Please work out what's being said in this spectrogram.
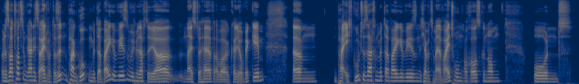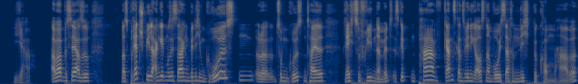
Und es war trotzdem gar nicht so einfach. Da sind ein paar Gurken mit dabei gewesen, wo ich mir dachte, ja, nice to have, aber kann ich auch weggeben. Ähm, ein paar echt gute Sachen mit dabei gewesen. Ich habe jetzt mal Erweiterungen auch rausgenommen. Und ja. Aber bisher, also was Brettspiele angeht, muss ich sagen, bin ich im größten oder zum größten Teil recht zufrieden damit. Es gibt ein paar ganz, ganz wenige Ausnahmen, wo ich Sachen nicht bekommen habe.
